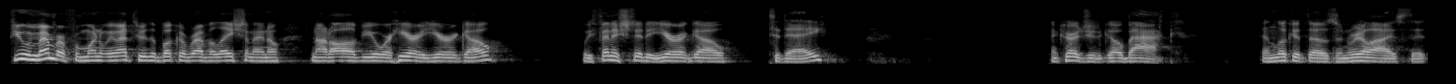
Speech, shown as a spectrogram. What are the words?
If you remember from when we went through the book of Revelation, I know not all of you were here a year ago. We finished it a year ago today. I encourage you to go back and look at those and realize that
